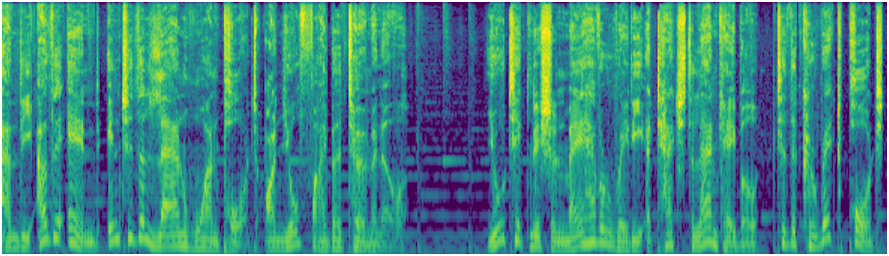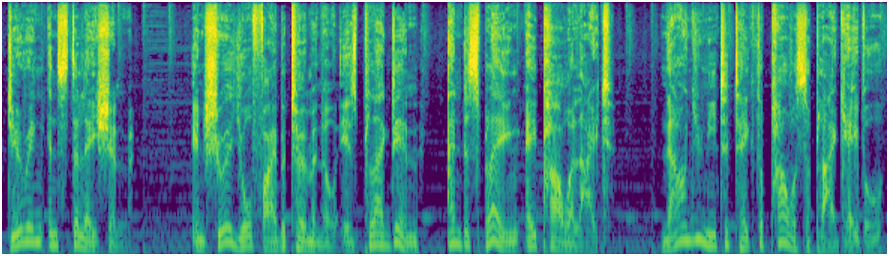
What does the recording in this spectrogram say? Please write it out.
and the other end into the LAN 1 port on your fiber terminal. Your technician may have already attached the LAN cable to the correct port during installation. Ensure your fiber terminal is plugged in and displaying a power light. Now you need to take the power supply cable,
